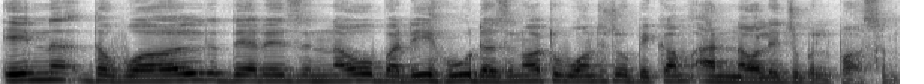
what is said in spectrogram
in the world there is nobody who does not want to become a knowledgeable person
